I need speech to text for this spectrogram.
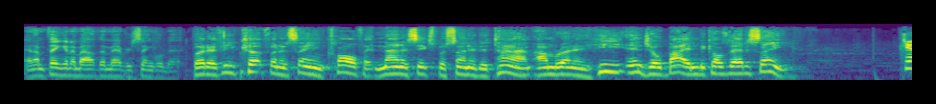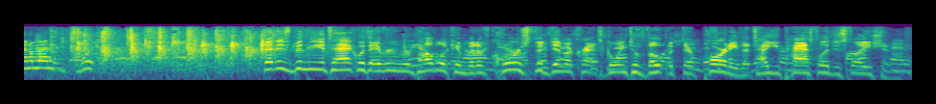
and I'm thinking about them every single day. But if he cut from the same cloth at 96% of the time, I'm running he and Joe Biden because they're the same. Gentlemen, we- That has been the attack with every Republican, but of course the Democrats going to next vote with their question, this is party. a That's how you or no pass legislation. and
